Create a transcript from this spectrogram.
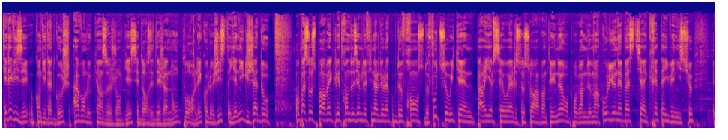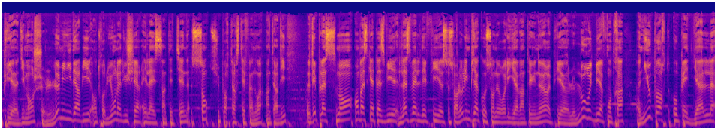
télévisé aux candidats de gauche avant le 15 janvier. C'est d'ores et déjà non pour l'écologiste Yannick Jadot. On passe au sport avec les 32e de finale de la Coupe de France de foot ce week-end. Paris FCOL ce soir à 21h au programme demain au Lyonnais Bastia et Créteil-Vénissieux. Et puis euh, dimanche, le mini derby entre Lyon-la-Duchère et l'AS Saint-Etienne sans supporters stéphanois interdit le déplacement. En basket, l'Asvel défie euh, ce soir l'Olympiakos en Euroleague à 21h et puis euh, le Loup Rugby affrontera Newport au Pays de Galles.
